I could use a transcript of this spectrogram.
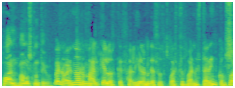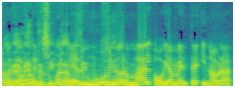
Juan, vamos contigo. Bueno, es normal que los que salieron de sus puestos van a estar inconformes. Pues, Obviamente, sí, claro. es sí, muy sí. normal, obviamente, y no habrá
